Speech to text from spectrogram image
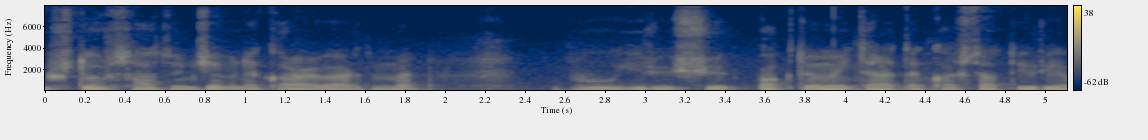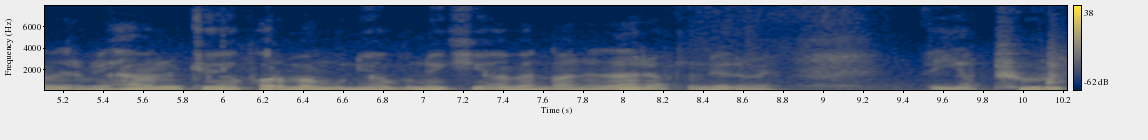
3-4 saat önce mi ne karar verdim ben bu yürüyüşü. Baktım ya internetten kaç saatte yürüyebilirim diye. Hemen dedim ki yaparım ben bunu ya bu ne ki ya ben daha neler yaptım diyordum ya. Ve yapıyoruz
